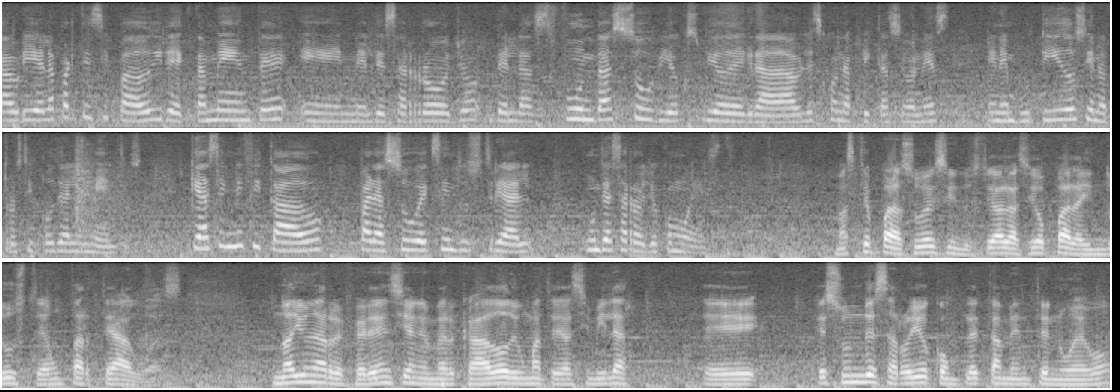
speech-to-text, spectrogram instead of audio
Gabriel ha participado directamente en el desarrollo de las fundas Subiox biodegradables con aplicaciones en embutidos y en otros tipos de alimentos. ¿Qué ha significado para Subex Industrial un desarrollo como este? Más que para Subex Industrial ha sido para la industria un parteaguas. No hay una referencia en el mercado de un material similar. Eh, es un desarrollo completamente nuevo.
